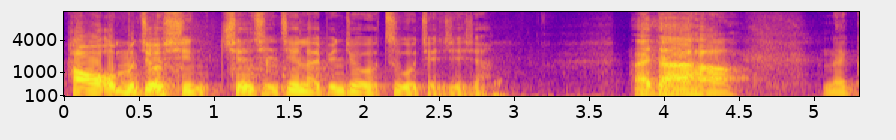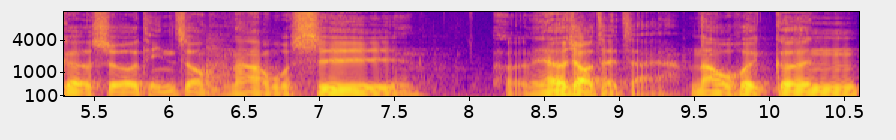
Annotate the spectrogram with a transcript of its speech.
好，我们就请先请今天来宾就自我简介一下。嗨，大家好。那个所有听众，那我是呃，人家都叫我仔仔啊。那我会跟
